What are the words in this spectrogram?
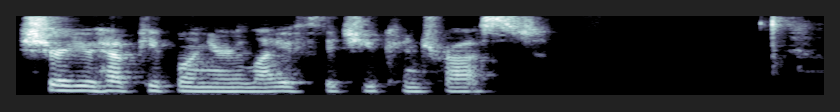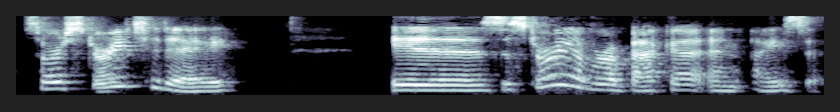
sure you have people in your life that you can trust. So, our story today is the story of Rebecca and Isaac.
